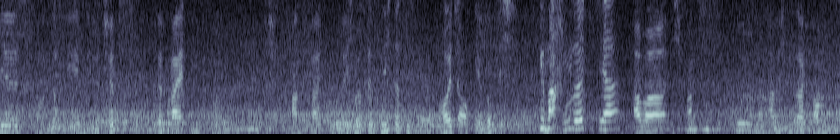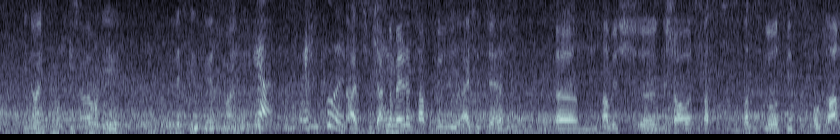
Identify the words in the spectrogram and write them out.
hier ist und dass sie eben diese Chips verbreiten. Und ich fand es halt cool. Ich wusste jetzt nicht, dass es heute auch hier wirklich gemacht machen. wird. Ja. Aber ich fand es cool und dann habe ich gesagt, komm, die 59 Euro, die investierst du jetzt mal. Ja, das ist echt cool. Als ich mich angemeldet habe für die ITCS, ähm, habe ich äh, geschaut, was ist, was ist los, wie ist das Programm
